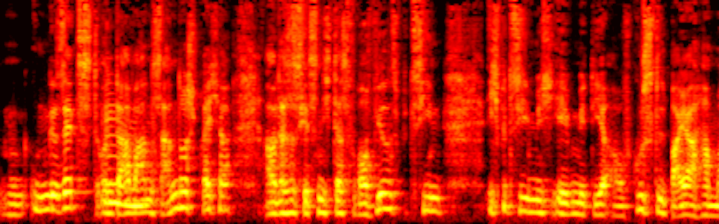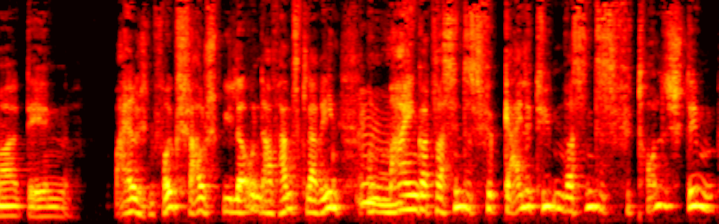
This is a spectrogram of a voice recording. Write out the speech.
umgesetzt und mhm. da waren es andere Sprecher, aber das ist jetzt nicht das, worauf wir uns beziehen. Ich beziehe mich eben mit dir auf Gustl Bayerhammer, den bayerischen Volksschauspieler und auf Hans Klarin. Mm. Und mhm. mein Gott, was sind das für geile Typen, was sind das für tolle Stimmen.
